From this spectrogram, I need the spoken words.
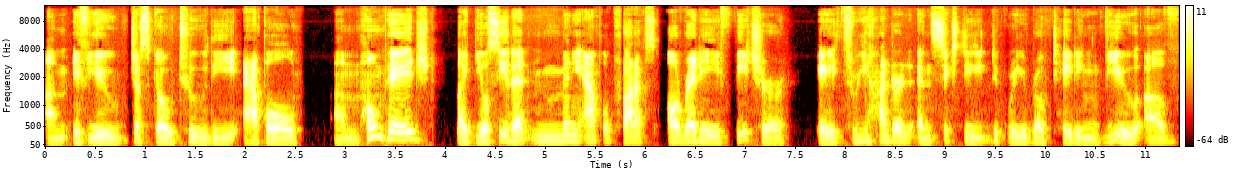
Um, if you just go to the Apple um, homepage, like you'll see that many Apple products already feature a 360 degree rotating view of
